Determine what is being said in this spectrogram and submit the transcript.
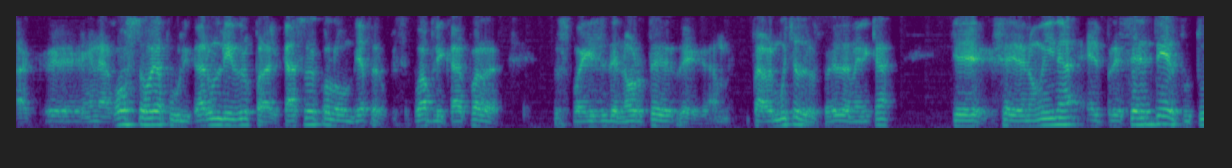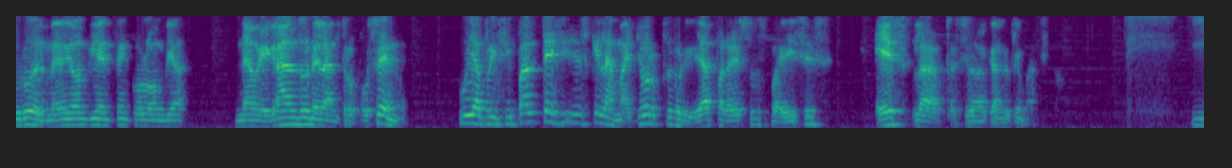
eh, en agosto voy a publicar un libro para el caso de Colombia, pero que se puede aplicar para los países del norte, para muchos de los países de América, que se denomina El presente y el futuro del medio ambiente en Colombia, navegando en el Antropoceno, cuya principal tesis es que la mayor prioridad para estos países es la adaptación al cambio climático. ¿Y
